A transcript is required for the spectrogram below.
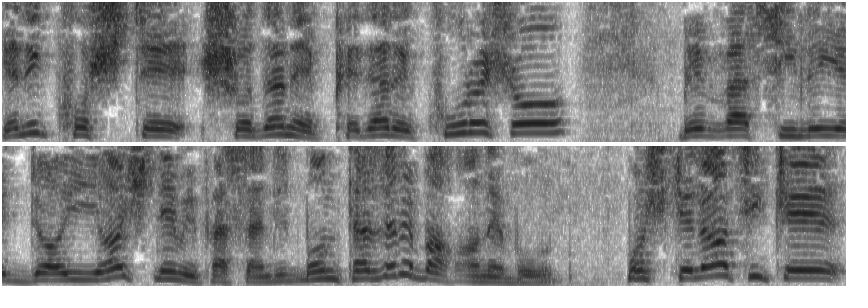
یعنی کشته شدن پدر کورشو به وسیله داییاش نمیپسندید. منتظر بهانه بود. مشکلاتی که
